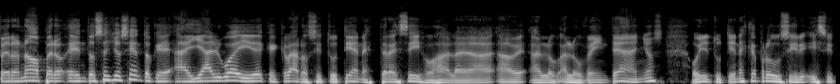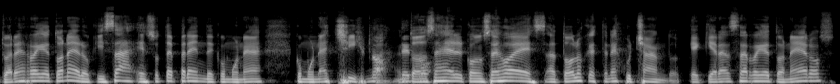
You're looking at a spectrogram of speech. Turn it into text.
Pero no, pero entonces yo siento que hay algo ahí de que, claro, si tú tienes tres hijos a, la edad- a, a los, a los 20 años, oye, tú tienes que producir. Y si tú eres reggaetonero, quizás eso te prende como una, como una chispa. No, entonces el consejo es a todos los que estén escuchando, que quieran ser reggaetoneros,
